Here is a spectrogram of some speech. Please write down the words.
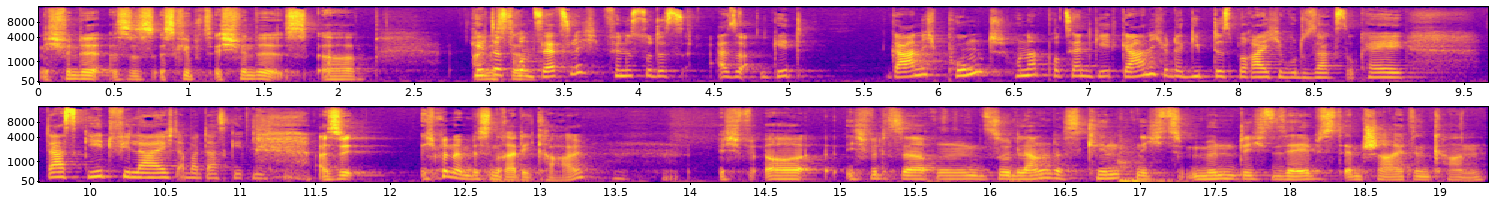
Ich finde, es ist, es gibt, ich finde es. Äh, Gilt das grundsätzlich? Findest du das, also geht gar nicht, Punkt, 100% geht gar nicht? Oder gibt es Bereiche, wo du sagst, okay, das geht vielleicht, aber das geht nicht? Mehr? Also ich bin ein bisschen radikal. Ich, äh, ich würde sagen, solange das Kind nicht mündig selbst entscheiden kann,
